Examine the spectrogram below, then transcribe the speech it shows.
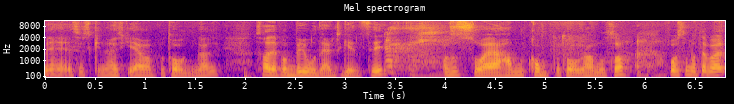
med søsknene. Jeg husker jeg var på tog en gang. Så hadde jeg på broderens genser. Og så så jeg han kom på toget, han også. Og så måtte jeg bare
